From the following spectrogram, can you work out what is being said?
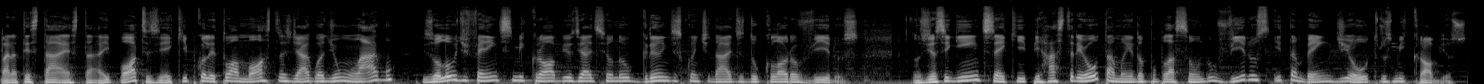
Para testar esta hipótese, a equipe coletou amostras de água de um lago, isolou diferentes micróbios e adicionou grandes quantidades do clorovírus. Nos dias seguintes, a equipe rastreou o tamanho da população do vírus e também de outros micróbios.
